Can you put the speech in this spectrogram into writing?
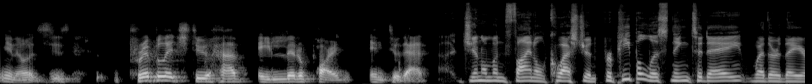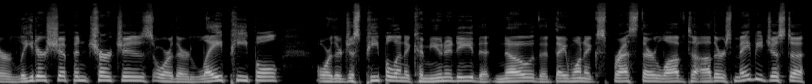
you know it's just privileged to have a little part into that. Uh, gentlemen, final question for people listening today, whether they are leadership in churches or they're lay people or they're just people in a community that know that they want to express their love to others. Maybe just a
